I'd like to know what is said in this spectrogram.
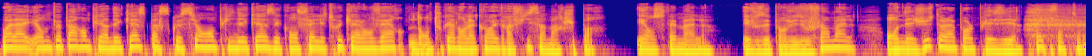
Voilà, et on ne peut pas remplir des cases parce que si on remplit des cases et qu'on fait les trucs à l'envers, en tout cas dans la chorégraphie, ça marche pas et on se fait mal. Et vous n'avez pas envie de vous faire mal. On est juste là pour le plaisir. Exactement.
